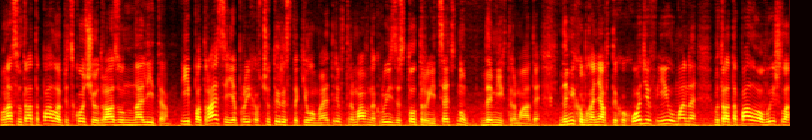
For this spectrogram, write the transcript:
у нас витрата палива підскочує одразу на літр. І по трасі я проїхав 400 кілометрів, тримав на круїзі 130, ну де міг тримати, де міг обганяв тихоходів, і у мене витрата палива вийшла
